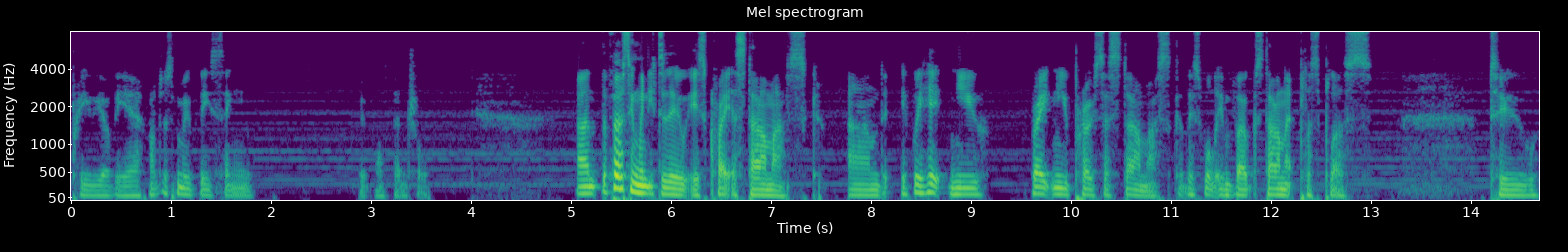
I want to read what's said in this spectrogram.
preview over here. I'll just move these things a bit more central. And the first thing we need to do is create a star mask. And if we hit new, create new process star mask, this will invoke StarNet++ to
